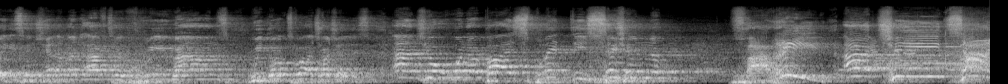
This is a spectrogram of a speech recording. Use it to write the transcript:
Ladies and gentlemen, after three rounds, we go to our judges. And your winner by split decision, Farid Achikzai.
